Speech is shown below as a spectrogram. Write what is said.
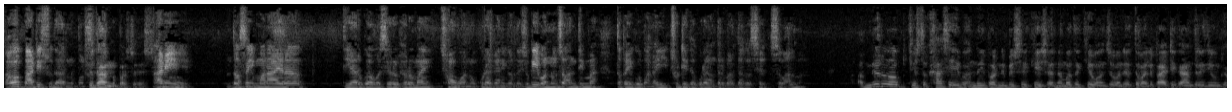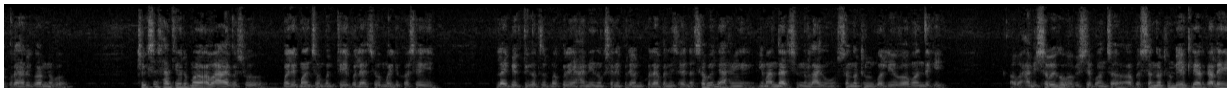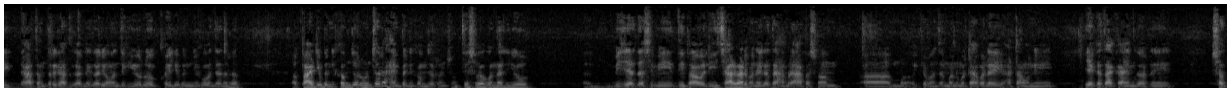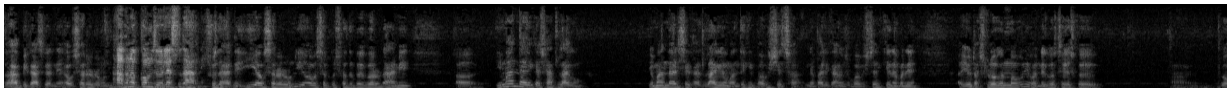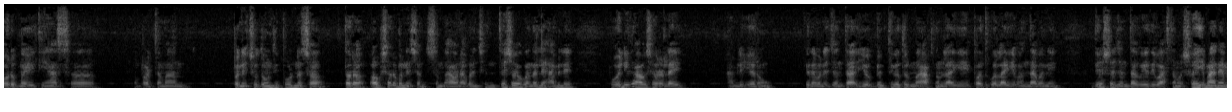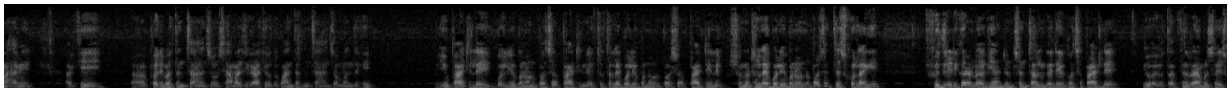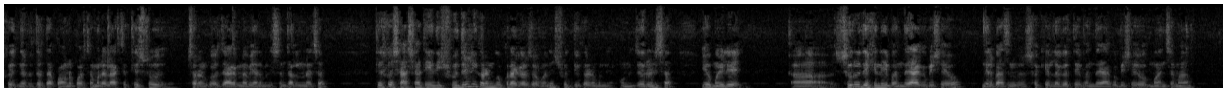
अब पार्टी सुधार्नुपर्छ। सुधार्नुपर्छ यस हामी दसैँ मनाएर तिहारको अब सेरोफेरोमै छौँ भन्नु कुराकानी गर्दैछौँ। के भन्नुहुन्छ अन्तिममा? तपाईँको भनाइ छुटेका कुरा अन्तर्वार्ताको सवालमा? अब मेरो अब त्यस्तो खासै भन्नै पर्ने विषय केही छैन। म त के भन्छु भने तपाईँले पार्टीका आन्तरिक जीवनका कुराहरू गर्नुभयो। ठिक छ साथीहरू म अब आएको छु। मैले मञ्चमा पनि त्यही बोलेको छु। मैले कसैलाई व्यक्तिगत रूपमा कुनै हानि नोक्सानी पुर्याउने कुरा पनि छैन। सबैले हामी इमान्दारीसँग लागौँ। सङ्गठन बलियो भयो भनेदेखि अब हामी सबैको भविष्य बन्छ। अब सङ्गठनमा एकले अर्कालाई घात अन्तर्घात गर्ने गऱ्यौँ भनेदेखि यो रोग कहिले पनि निको हुँदैन र पार्टी पनि कमजोर हुन्छ र हामी पनि कमजोर हुन्छौँ। त्यसो भएको हुनाले यो विजयादशमी दीपावली चाडबाड भनेको त हाम्रो आपसमा के भन्छ मनमुटावलाई हटाउने एकता कायम गर्ने सद्भाव विकास गर्ने अवसरहरू हुन्। आफ्ना कमजोरीलाई सुधार्ने। सुधार्ने यी अवसरहरू हुन्। यो अवसरको सदुपयोग गरौँ न हामी इमान्दारीका साथ लागौँ। इमान्दारीका साथ लाग्यौँ भनेदेखि भविष्य छ नेपाली काङ्ग्रेसको भविष्य। किनभने एउटा स्लोगनमा पनि भनेको छ यसको गौरवमय इतिहास छ वर्तमान पनि चुनौतीपूर्ण छ तर अवसर पनि छन् सम्भावना पनि छन्। त्यसो भएको हुनाले हामीले भोलिका अवसरहरूलाई हामीले हेरौँ किनभने जनता यो व्यक्तिगत रूपमा आफ्नो लागि पदको लागि भन्दा पनि देश र जनताको यदि वास्तवमा सही मानेमा हामी केही परिवर्तन चाहन्छौँ सामाजिक आर्थिक रूपान्तरण चाहन्छौँ भनेदेखि यो पार्टीलाई बलियो बनाउनुपर्छ पार्टी नेतृत्वलाई बलियो बनाउनुपर्छ पार्टीले सङ्गठनलाई बलियो बनाउनुपर्छ त्यसको लागि सुदृढीकरण अभियान जुन सञ्चालन गरिएको छ पार्टीले यो अत्यन्त राम्रो छ। यसको निरन्तरता पाउनुपर्छ मलाई लाग्छ तेस्रो चरणको जागरण अभियान पनि सञ्चालन हुनेछ। त्यसको साथसाथै यदि सुदृढीकरणको कुरा गर्छौँ भने शुद्धिकरण पनि हुनु जरुरी छ। यो मैले सुरुदेखि नै भन्दै आएको विषय हो। निर्वाचनको सकिए लगत्तै भन्दै आएको विषय हो। मञ्चमा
